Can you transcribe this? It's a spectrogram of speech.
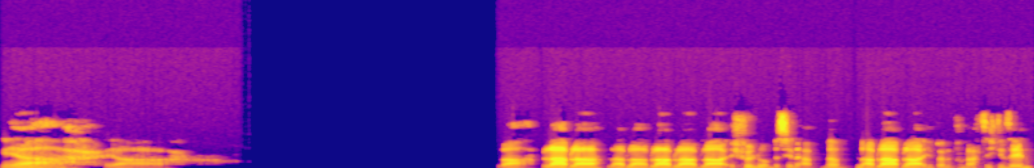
Ja, ja. Bla, bla, bla, bla, bla, bla, bla, bla. Ich fülle nur ein bisschen ab, ne? Bla, bla, bla. Ich habe dann 85 gesehen.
